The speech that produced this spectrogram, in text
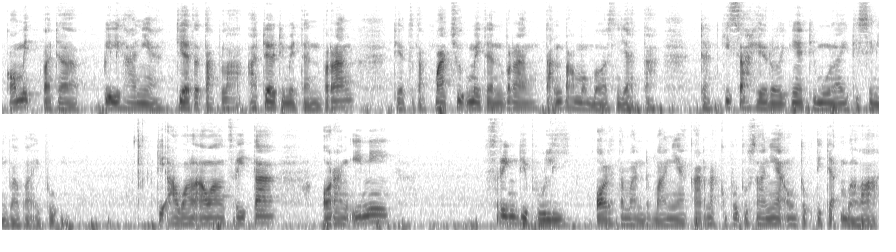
komit pada pilihannya. Dia tetaplah ada di medan perang, dia tetap maju ke medan perang tanpa membawa senjata. Dan kisah heroiknya dimulai di sini Bapak Ibu. Di awal-awal cerita, orang ini sering dibully oleh teman-temannya karena keputusannya untuk tidak membawa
